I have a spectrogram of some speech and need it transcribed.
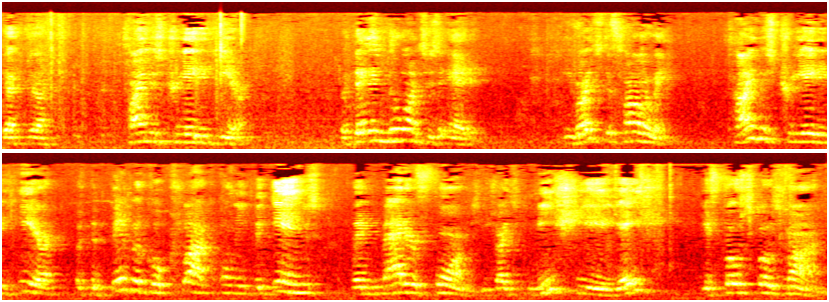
that uh, time is created here. But then a nuance is added. He writes the following. Time is created here, but the biblical clock only begins when matter forms. He writes, Mishi yesh yifos man.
